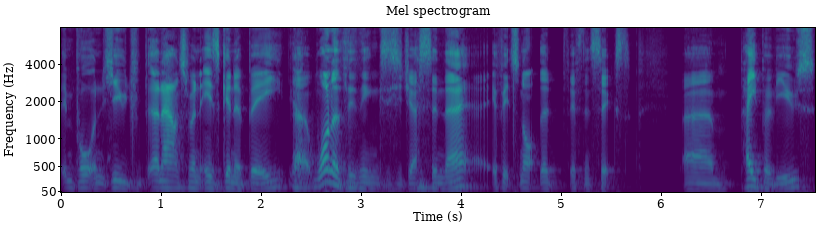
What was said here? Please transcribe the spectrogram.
important, huge announcement is going to be. Uh, one of the things he suggests in there, if it's not the fifth and sixth um, pay per views,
